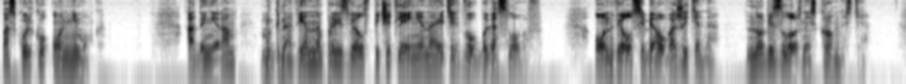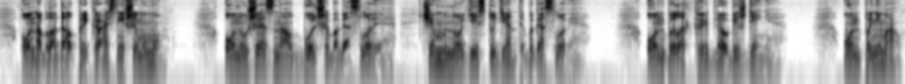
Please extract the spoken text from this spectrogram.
поскольку он не мог. Аденирам мгновенно произвел впечатление на этих двух богословов. Он вел себя уважительно, но без ложной скромности. Он обладал прекраснейшим умом. Он уже знал больше богословия, чем многие студенты богословия. Он был открыт для убеждения. Он понимал,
